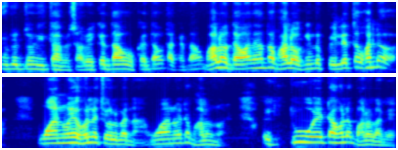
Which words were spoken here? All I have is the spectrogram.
পুজোর জন্য দিতে হবে। সব একে দাও, ওকে দাও, তাকে দাও। ভালো, দেওয়া দেওয়া তো ভালো, কিন্তু পেলে তো ভালো। ওয়ান ওয়ে হলে চলবে না ওয়ান ওয়েটা ভালো নয়। ওই টু ওয়েটা হলে ভালো লাগে।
